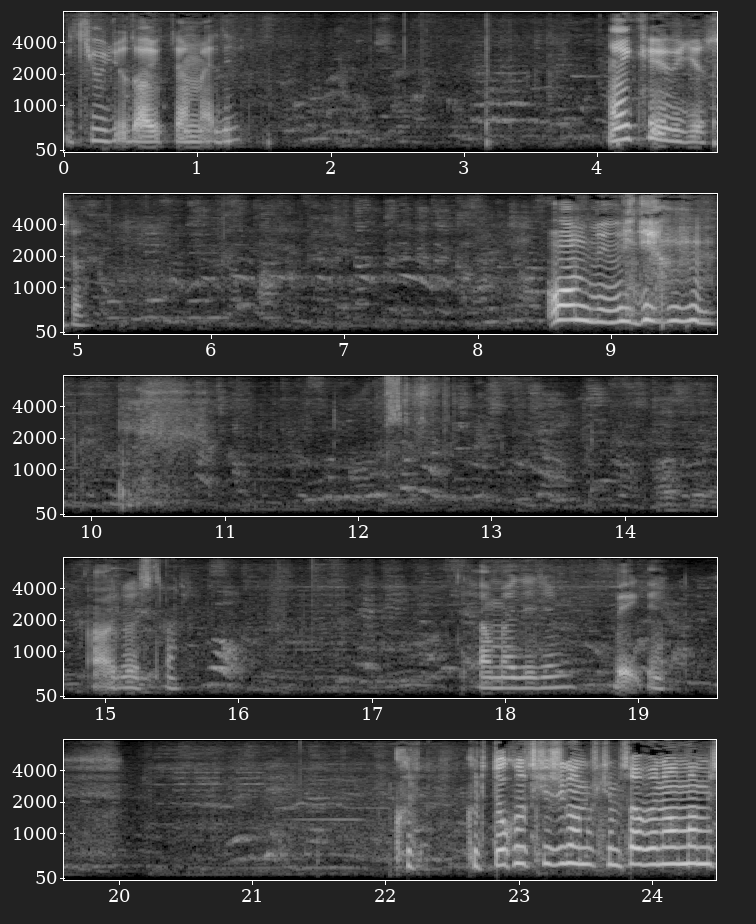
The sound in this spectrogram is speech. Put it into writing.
İki video daha yüklenmedi. Ne iki videosu? 10 bin video. Arkadaşlar. Devam edelim. Bekleyin. 40, 49 kişi görmüş kimse abone olmamış.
